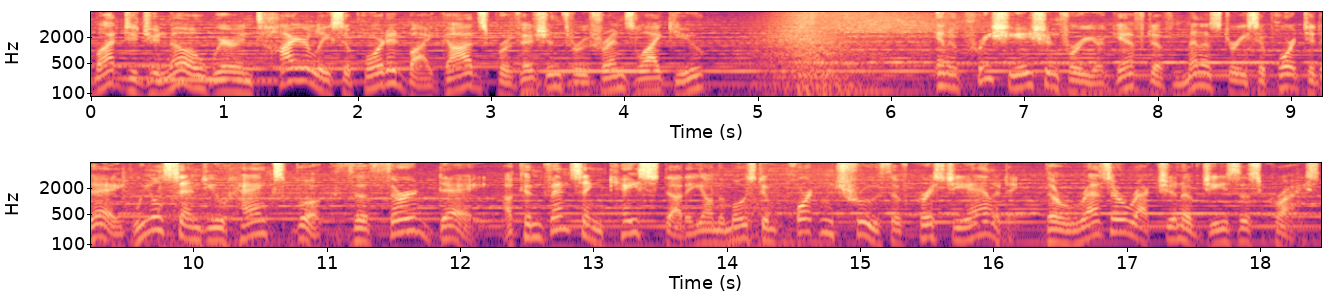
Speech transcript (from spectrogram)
But did you know we're entirely supported by God's provision through friends like you? In appreciation for your gift of ministry support today, we'll send you Hank's book, The Third Day, a convincing case study on the most important truth of Christianity the resurrection of Jesus Christ.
